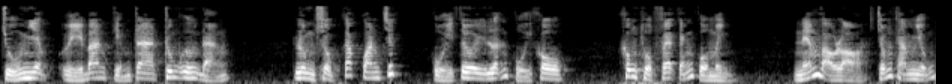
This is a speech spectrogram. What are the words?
chủ nhiệm Ủy ban Kiểm tra Trung ương Đảng, lùng sục các quan chức củi tươi lẫn củi khô, không thuộc phe cánh của mình, ném vào lò chống tham nhũng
